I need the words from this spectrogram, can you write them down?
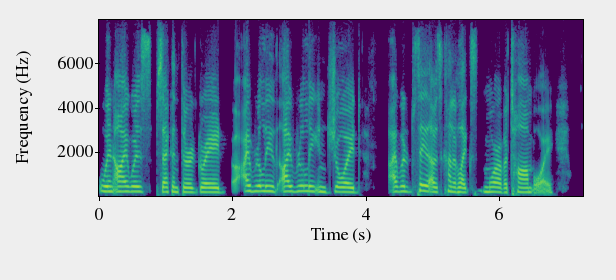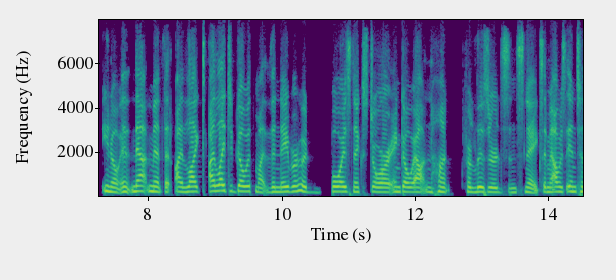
When I was second, third grade, I really I really enjoyed. I would say I was kind of like more of a tomboy you know and that meant that i liked i liked to go with my the neighborhood boys next door and go out and hunt for lizards and snakes. I mean, I was into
